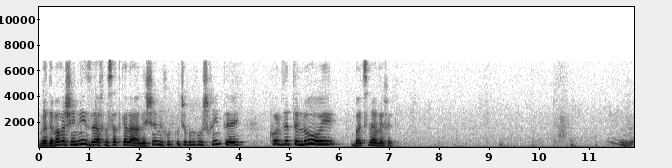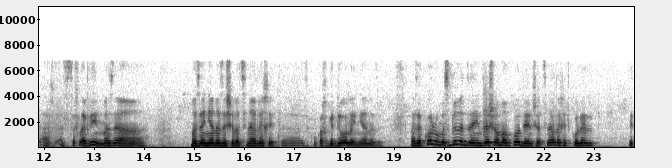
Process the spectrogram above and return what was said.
והדבר השני זה הכנסת כלה, לשם ייחוד קודשא בריך הוא שכינתי, כל זה תלוי בהצנע הלכת. אז, צריך להבין מה זה, ה, מה זה העניין הזה של הצנע הלכת, זה כל כך גדול העניין הזה. אז הכל הוא מסביר את זה עם זה שהוא אמר קודם שהצנע הלכת כולל את,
